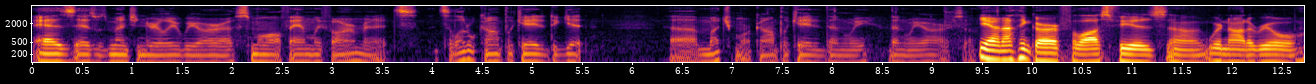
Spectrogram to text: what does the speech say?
as as was mentioned earlier, we are a small family farm, and it's it's a little complicated to get uh, much more complicated than we than we are. So Yeah, and I think our philosophy is uh, we're not a real,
